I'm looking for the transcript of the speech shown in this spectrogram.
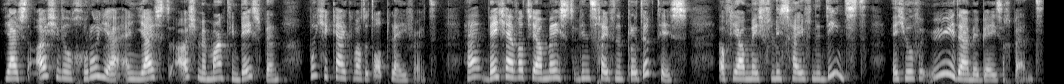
juist als je wil groeien en juist als je met marketing bezig bent, moet je kijken wat het oplevert. weet jij wat jouw meest winstgevende product is? Of jouw meest verliesgevende dienst? Weet je hoeveel uur je daarmee bezig bent?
